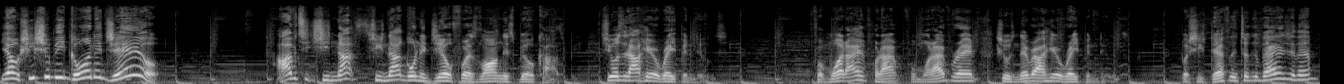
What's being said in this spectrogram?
yo, she should be going to jail. Obviously, she's not. She's not going to jail for as long as Bill Cosby. She wasn't out here raping dudes. From what I, from, I, from what I've read, she was never out here raping dudes. But she definitely took advantage of them.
